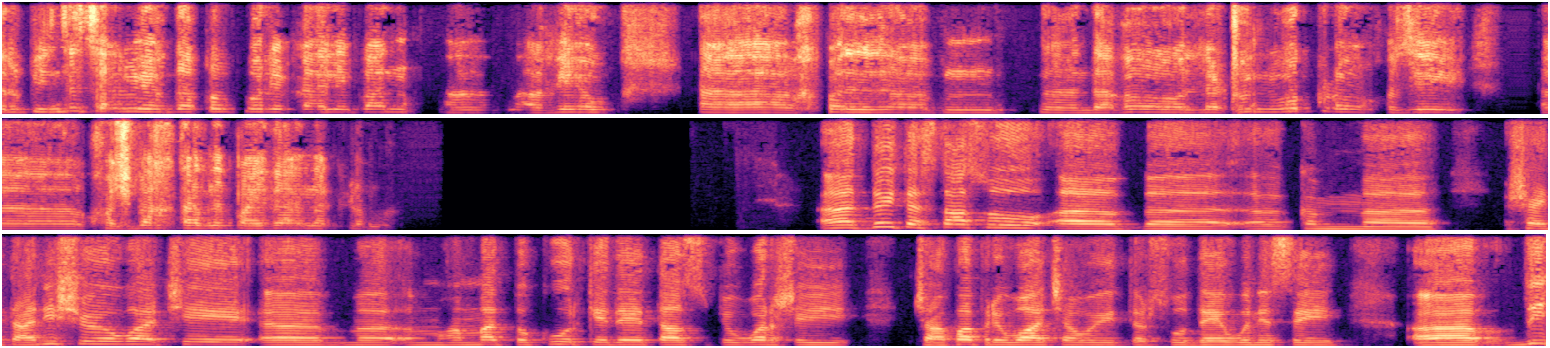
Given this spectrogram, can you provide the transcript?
تر 15 سره د خپل پورې طالبان هغه خپل دغه لټون وکړو خو خوشبختانه پیدا نکړم دوی ته تاسو کوم شیطانی شوی و چې محمد په کور کې دی تاسو په ورشي چاپه پر واچوي تر څو دی ونیسي دوی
